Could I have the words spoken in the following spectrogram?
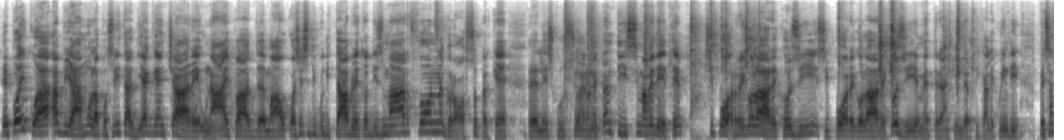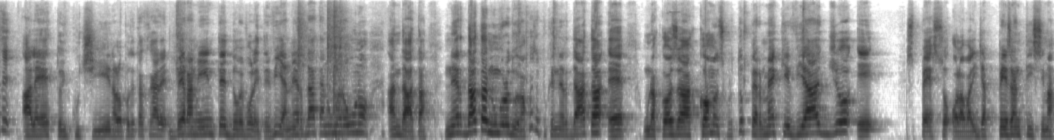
e poi qua abbiamo la possibilità di agganciare un iPad ma o qualsiasi tipo di tablet o di smartphone grosso perché eh, l'escursione non è tantissima, vedete? Si può regolare così, si può regolare così e mettere anche in verticale. Quindi pensate a letto, in cucina, lo potete attaccare veramente dove volete. Via, nerdata numero uno andata. Nerdata numero due, ma questa più che nerdata è una cosa comoda soprattutto per me che viaggio e spesso ho la valigia pesantissima,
